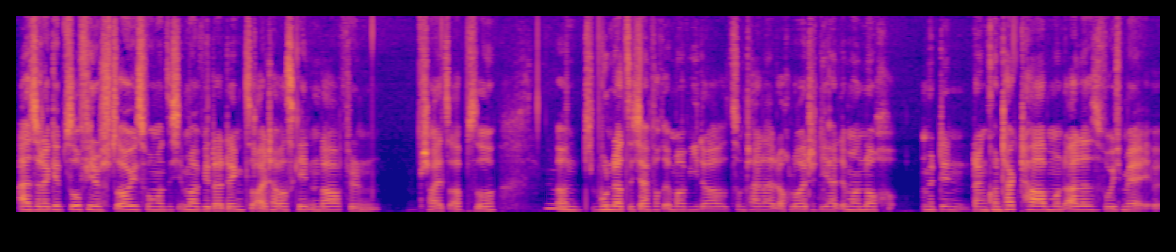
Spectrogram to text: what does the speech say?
Also da gibt so viele Stories, wo man sich immer wieder denkt, so Alter, was geht denn da für ein Scheiß ab so Ja. und wundert sich einfach immer wieder. Zum Teil halt auch Leute, die halt immer noch mit denen dann Kontakt haben und alles, wo ich mir,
